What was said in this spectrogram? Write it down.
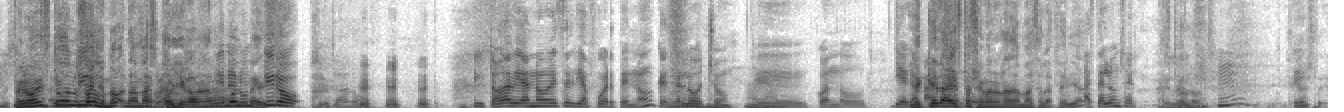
pues, Pero es todos los tiro. años, ¿no? Nada más hoy llegaron a Tienen un tiro. Sí, claro. Y todavía no es el día fuerte, ¿no? Que es el 8, eh, cuando llega ¿Le más queda gente. esta semana nada más a la feria? Hasta el 11. Hasta el 11. Ujú. Sí, Hasta El,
